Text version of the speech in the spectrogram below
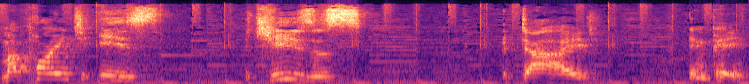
My point is jesus died in pain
